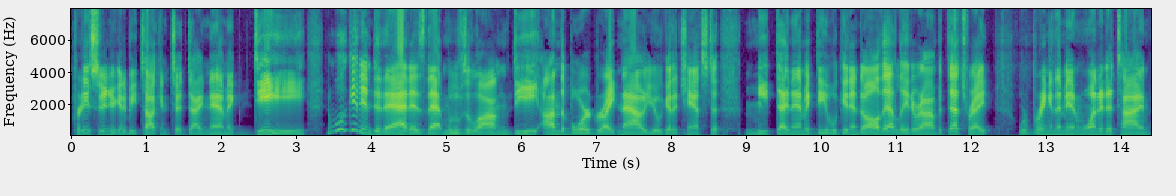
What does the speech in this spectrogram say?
pretty soon you're going to be talking to Dynamic D, and we'll get into that as that moves along. D on the board right now. You'll get a chance to meet Dynamic D. We'll get into all that later on, but that's right. We're bringing them in one at a time,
